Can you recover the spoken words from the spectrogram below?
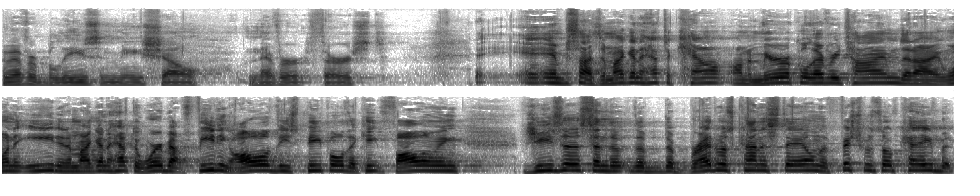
Whoever believes in me shall never thirst? And besides, am I going to have to count on a miracle every time that I want to eat? And am I going to have to worry about feeding all of these people that keep following Jesus? And the, the, the bread was kind of stale and the fish was okay, but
